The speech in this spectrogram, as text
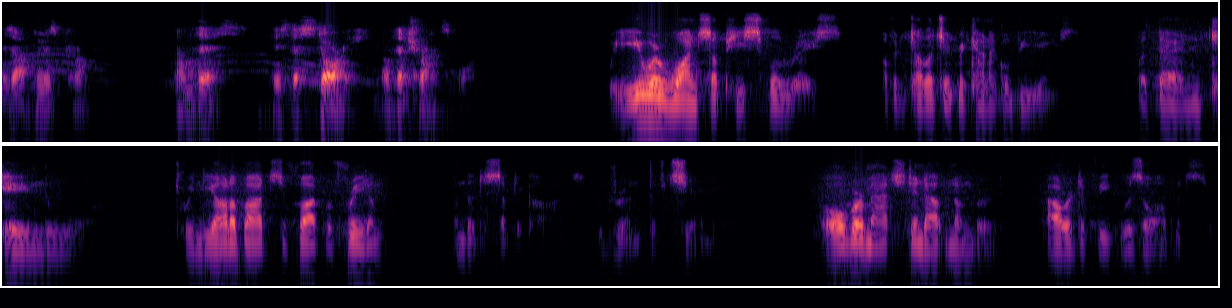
Is Optimus Prime, and this is the story of the Transformers. We were once a peaceful race of intelligent mechanical beings, but then came the war between the Autobots who fought for freedom and the Decepticons who dreamt of tyranny. Overmatched and outnumbered, our defeat was all but certain.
